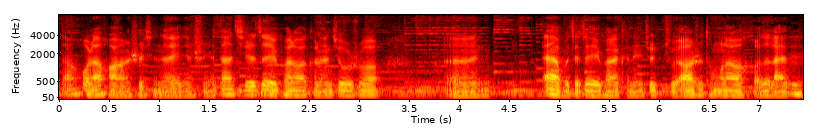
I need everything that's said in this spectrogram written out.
但后来好像是现在一件事情，但其实这一块的话，可能就是说，嗯、App 在这一块肯定就主要是通过那个盒子来嗯，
